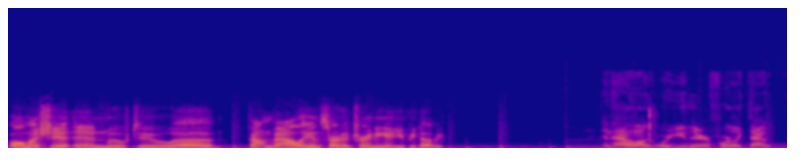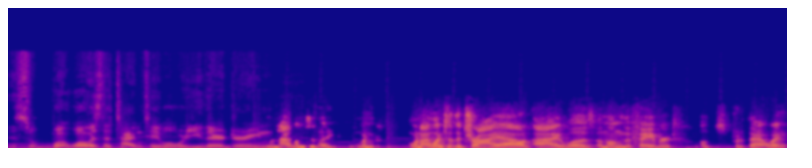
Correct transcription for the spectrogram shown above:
all my shit and moved to uh, Fountain Valley and started training at UPW. And how long were you there for? Like that? So what? What was the timetable? Were you there during? When I went to like, the when when I went to the tryout, I was among the favored. I'll just put it that way.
